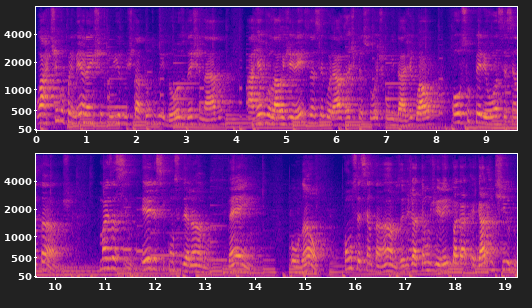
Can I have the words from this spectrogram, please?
O artigo 1 é instituído o Estatuto do Idoso destinado a regular os direitos assegurados às pessoas com idade igual ou superior a 60 anos. Mas assim, ele se considerando bem ou não, com 60 anos ele já tem um direito é garantido.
